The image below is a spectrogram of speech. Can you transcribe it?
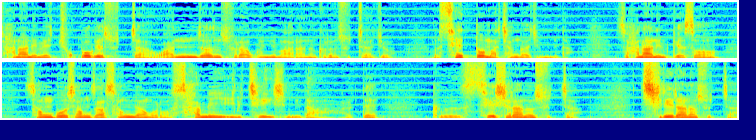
하나님의 축복의 숫자, 완전수라고 흔히 말하는 그런 숫자죠. 셋도 마찬가지입니다. 그래서 하나님께서 성부, 성자, 성령으로 삼위일체이십니다. 할 때 그 셋이라는 숫자, 7이라는 숫자,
